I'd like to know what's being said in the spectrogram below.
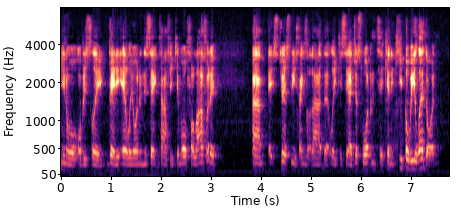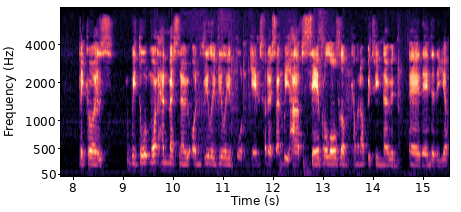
you know, obviously very early on in the second half he came off for Lafferty. Um, it's just wee things like that that, like you say, I just want him to kind of keep a wee lid on because we don't want him missing out on really, really important games for us, and we have several of them coming up between now and uh, the end of the year.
